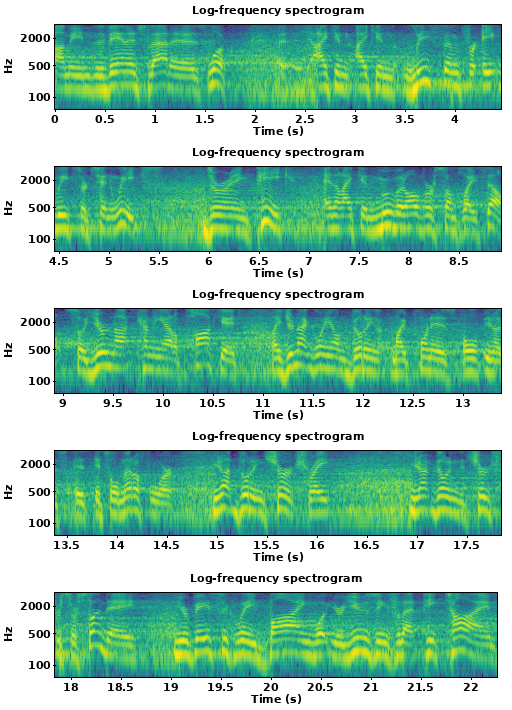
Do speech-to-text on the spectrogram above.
I mean, the advantage to that is, look, I can I can lease them for eight weeks or ten weeks during peak, and then I can move it over someplace else. So you're not coming out of pocket, like you're not going out and building. My point is, you know, it's, it's old metaphor. You're not building church, right? you're not building the church for Easter Sunday. You're basically buying what you're using for that peak time,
